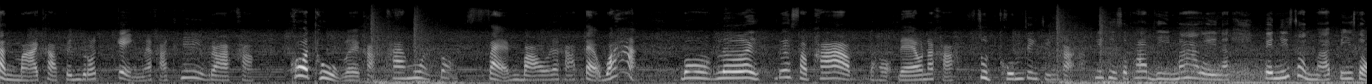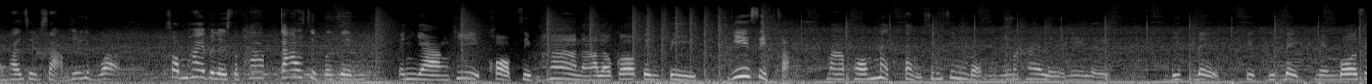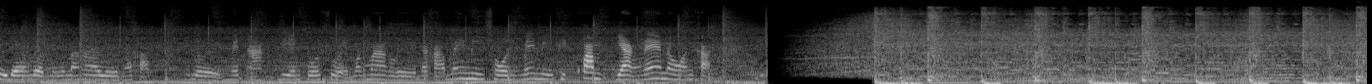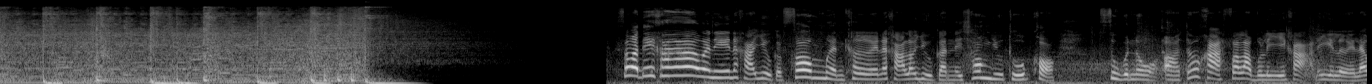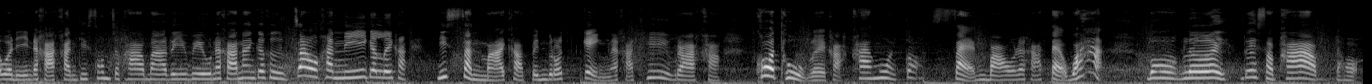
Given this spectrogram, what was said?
สันไมาร์ค่ะ เป็นรถเก่งนะคะ ที่ราคาโคตรถูกเลยค่ะ ค่างวดก็แสนเบานะคะ แต่ว่าบอกเลยด้วยสภาพแล้วนะคะ สุดคุ้มจริง ๆ ค่ะ นี่คือสภาพดีมากเลยนะ เป็นนิสสันมาปี 2013 ที่คือว่าซ่อมให้ไปเลยสภาพ 90%เป็นยางที่ขอบ 15 นะ แล้วก็เป็นปี 20 ค่ะ มาพร้อมแม็กแต่งซิ่งๆ แบบนี้มาให้เลยนี่เลยดิสเบรกติดดิสเบรกเมมโบสีแดงแบบนี้มาให้เลยนะคะ เลยเม็ดอาร์คเรียงตัวสวยมากๆเลยนะคะ ไม่มีชนไม่มีพลิกคว่ำอย่างแน่นอนค่ะสวัสดีค่ะ วันนี้นะคะอยู่กับส้มเหมือนเคยนะคะ เราอยู่กันในช่อง YouTube ของ ซูบโนออโต้ค่ะสระบุรีค่ะนี่เลย และวันนี้นะคะ คันที่ส้มจะพามารีวิวนะคะ นั่นก็คือเจ้าคันนี้กันเลยค่ะนิสสันมาร์ค่ะเป็นรถเก่งนะคะ ที่ราคาโคตรถูกเลยค่ะ ค่างวดก็แสนเบานะคะ แต่ว่าบอกเลยด้วยสภาพ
